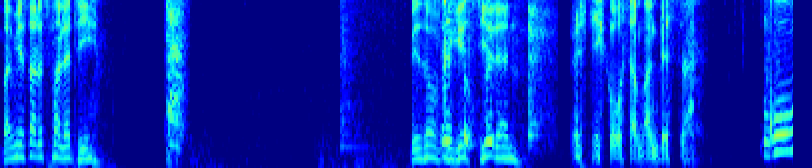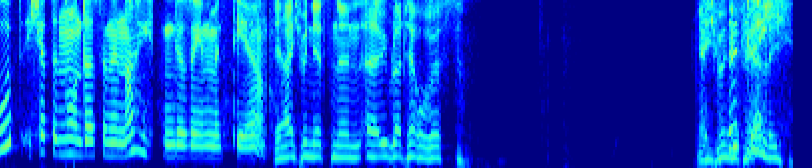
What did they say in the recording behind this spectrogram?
Bei mir ist alles Paletti. Wieso, wie Bist geht's du- dir denn? Richtig großer Mann bist du. Gut, ich hatte nur das in den Nachrichten gesehen mit dir. Ja, ich bin jetzt ein äh, übler Terrorist. Ja, ich bin Wirklich? gefährlich.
